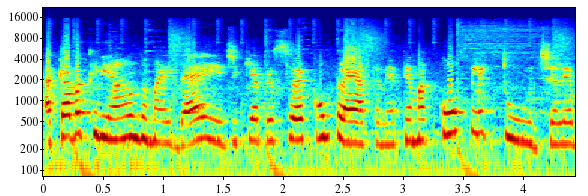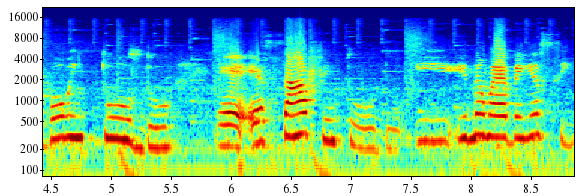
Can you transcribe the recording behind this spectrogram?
acaba criando uma ideia de que a pessoa é completa, né? Tem uma completude, ela é boa em tudo, é, é safa em tudo. E, e, não é bem assim.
